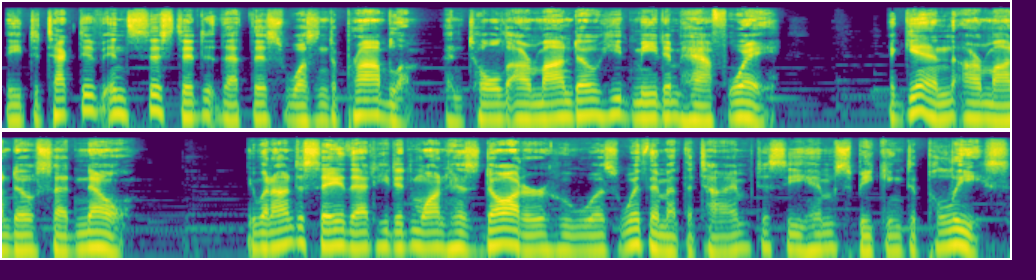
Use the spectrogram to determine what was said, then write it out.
The detective insisted that this wasn't a problem and told Armando he'd meet him halfway. Again, Armando said no. He went on to say that he didn't want his daughter, who was with him at the time, to see him speaking to police.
